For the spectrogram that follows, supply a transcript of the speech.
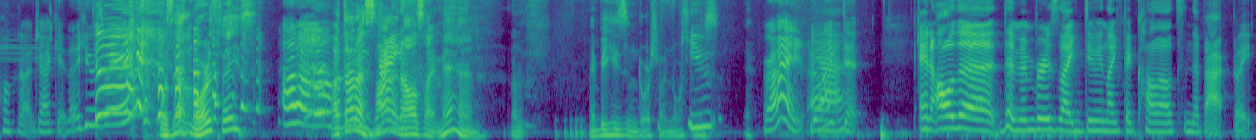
polka dot jacket that he was wearing. Was that North Face? I don't know. I thought I was saw it and I was like, man, um, maybe he's endorsed by North Cute. Face. right. I liked it. And all the the members like doing like the call outs in the back, like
